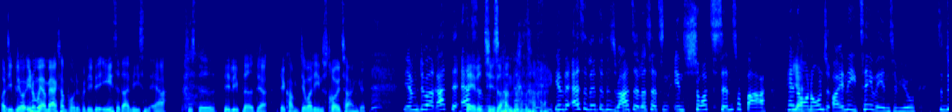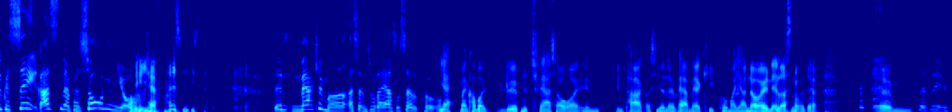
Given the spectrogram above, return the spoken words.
Og de bliver jo endnu mere opmærksom på det, fordi det eneste, der lige sådan er til stede, det er lige bladet der. Det, kom, det var lige en strøtanke. Jamen, du har ret. Det er David sådan. Jamen, det er så lidt, det det svarer til at sætte sådan en sort sensorbar hen Ja. over nogens øjne i tv-interview. Så du kan se resten af personen jo. ja, præcis. Det er en mærkelig måde at censurere sig selv på. Ja, man kommer løbende tværs over en, en park og siger, lad være med at kigge på mig, jeg er nøgen, eller sådan noget der. øhm, Præcis.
